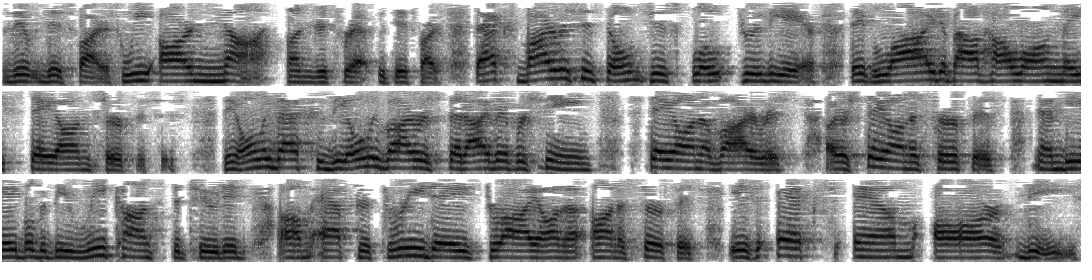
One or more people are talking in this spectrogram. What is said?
this virus. We are not under threat with this virus. Vax viruses don't just float through the air. They've lied about how long they stay on surfaces. The only vac- the only virus that I've ever seen stay on a virus or stay on a surface and be able to be reconstituted um, after three days dry on a on a surface is XMRVs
